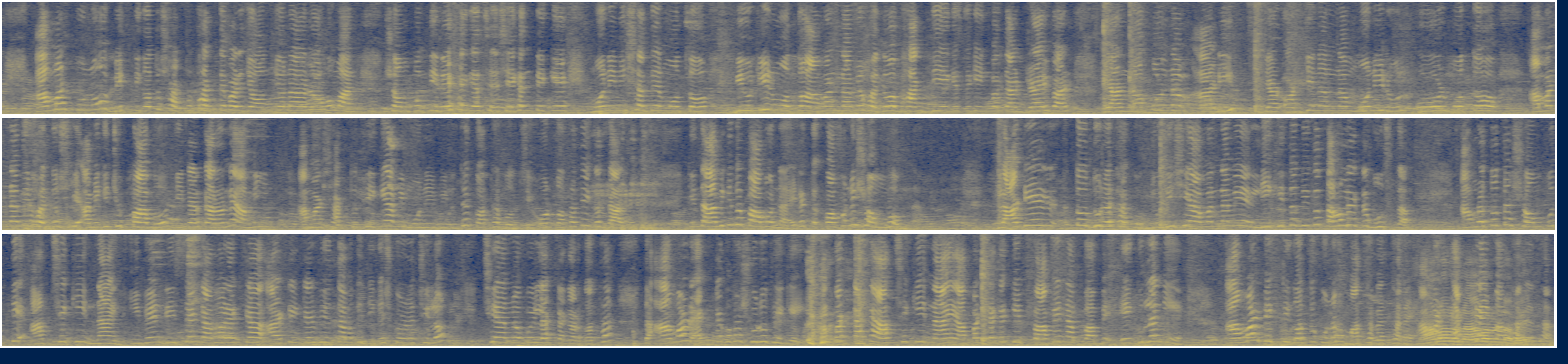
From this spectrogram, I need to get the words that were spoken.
আমার কোনো ব্যক্তিগত স্বার্থ থাকতে পারে যে অঞ্জনা রহমান সম্পত্তি রেখে গেছে। সেখান থেকে মনি নিষাদের মতো, বিউটির মতো আমার নামে হয়তো ভাগ দিয়ে গেছে, কিংবা তার ড্রাইভার, যার নকল নাম আরিফ, যার অরিজিনাল নাম মনিরুল, ওর মতো আমার নামে হয়তো সে- আমি কিছু পাবো যেটার কারণে আমি আমার স্বার্থ থেকে আমি মনের বিরুদ্ধে কথা বলছি। ওর কথাতে এটা দাঁড়ায় কিন্তু আমি কিন্তু পাবো না। এটা কখনোই সম্ভব না। ব্লাডের তো দূরে থাকুক। যদি সে আমার নামে লিখিত দিত, তাহলে একটা বুঝতাম। আমরা তো তার সম্পত্তি আছে কি নাই? ইভেন রিসেন্ট আমার একটা আর্ট ইন্টারভিউতে আমাকে জিজ্ঞেস করেছিল ছিয়ানব্বই লাখ টাকার কথা। তো আমার একটা কথা শুরু থেকেই আপার টাকা আছে কি নাই আপার টাকা কে পাবে না পাবে এগুলা নিয়ে আমার ব্যক্তিগত কোনো মাথা ব্যথা নাই। আমার একটাই মাথা ব্যথা।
